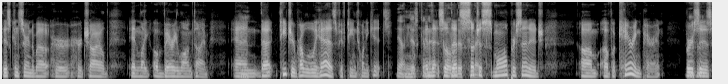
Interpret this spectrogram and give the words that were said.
this concerned about her her child in like a very long time. And that teacher probably has 15, 20 kids. Yeah, Mhm. disconnect. and that, so total that's such a small percentage um, of a caring parent versus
